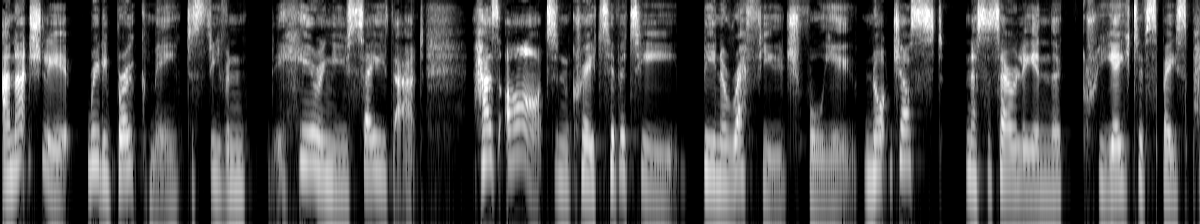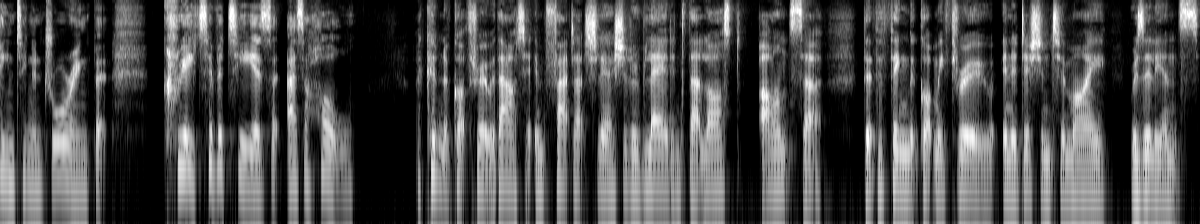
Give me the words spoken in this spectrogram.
And actually it really broke me just even hearing you say that. Has art and creativity been a refuge for you? Not just necessarily in the creative space painting and drawing but creativity as as a whole I couldn't have got through it without it. In fact, actually, I should have layered into that last answer that the thing that got me through, in addition to my resilience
